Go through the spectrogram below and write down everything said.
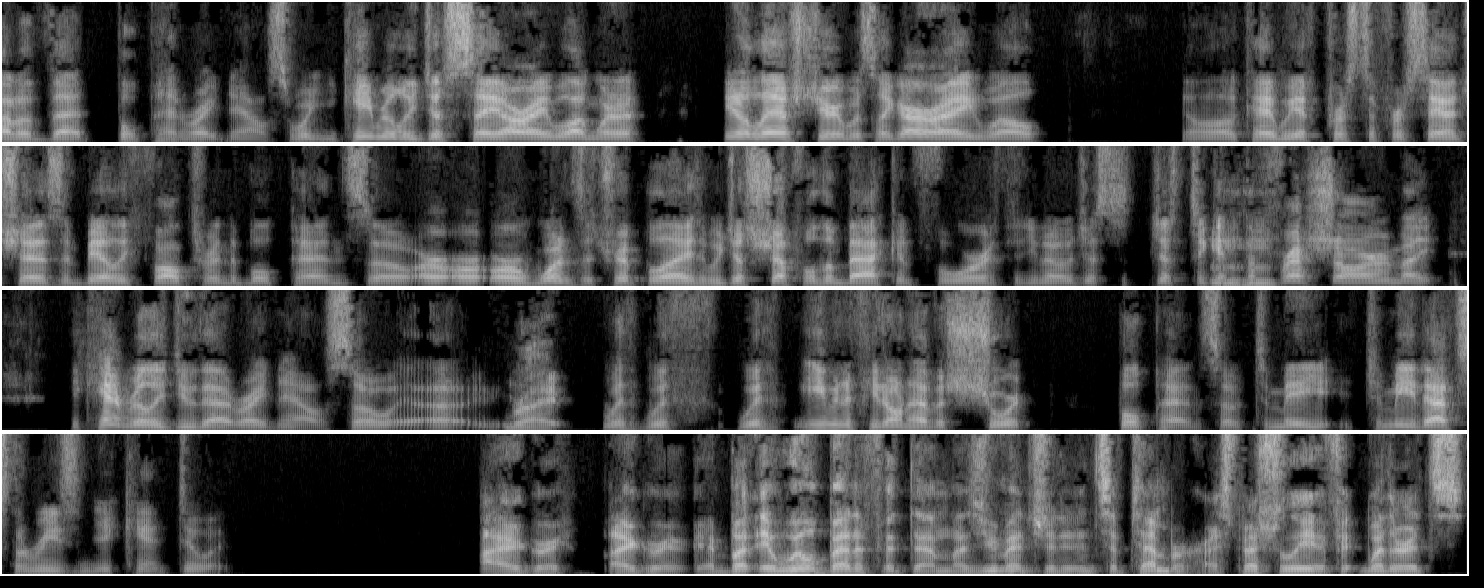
out of that bullpen right now. So what, you can't really just say, all right, well, I'm gonna, you know, last year it was like, all right, well, you know, okay, we have Christopher Sanchez and Bailey Falter in the bullpen, so or or, or one's a AAA, so we just shuffle them back and forth, you know, just just to get the Mhm. fresh arm. I, you can't really do that right now. So uh, Right. with with with even if you don't have a short bullpen. So to me, to me, that's the reason you can't do it. I agree. I agree. But it will benefit them, as you mentioned, in September, especially if it, whether it's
